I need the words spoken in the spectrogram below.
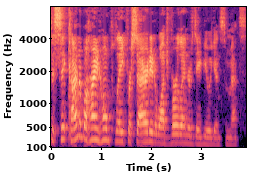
to sit kind of behind home plate for Saturday to watch Verlander's debut against the Mets.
